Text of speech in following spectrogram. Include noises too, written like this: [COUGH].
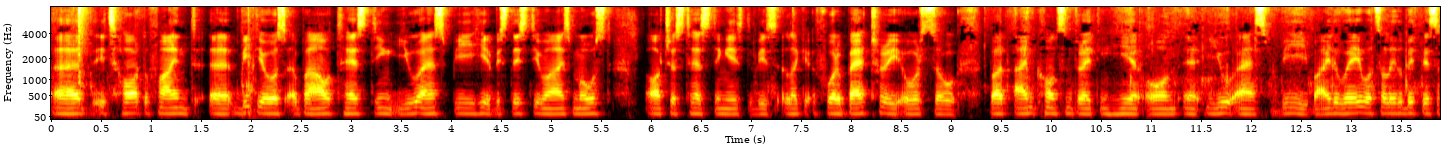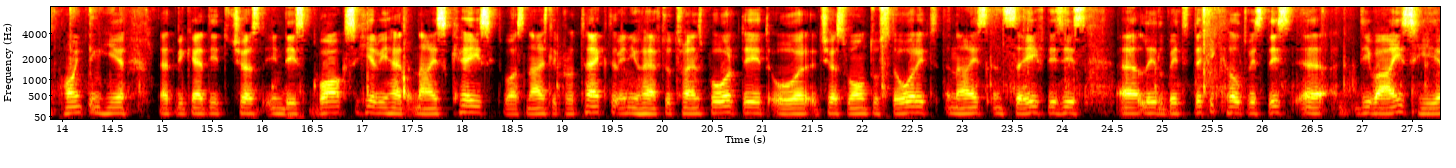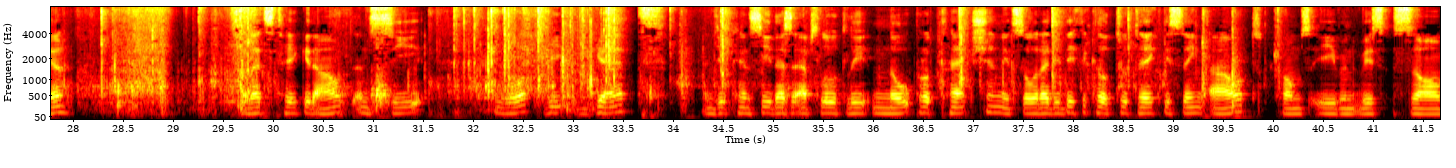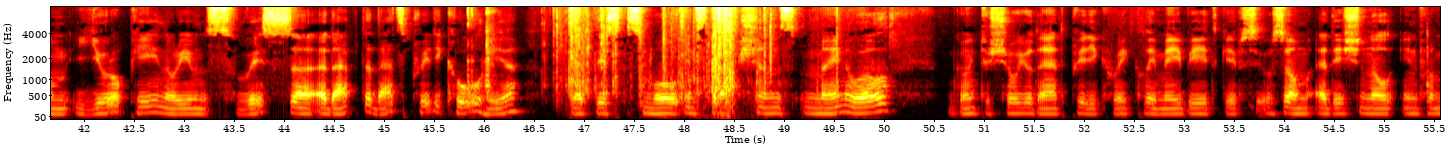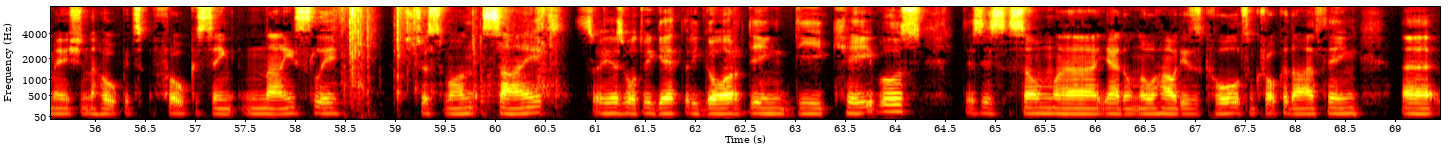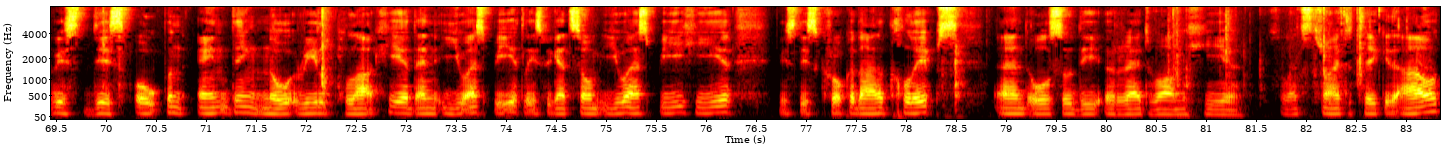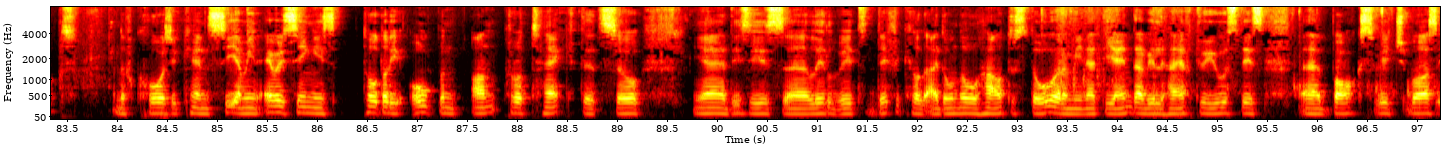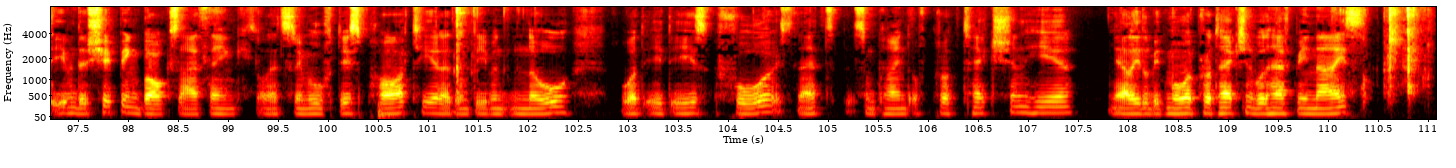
uh, it's hard to find uh, videos about testing USB here with this device. Most are just testing it with like for a battery or so but I'm concentrating here on uh, USB. By the way, what's a little bit disappointing here that we get it just in this box. Here we had a nice case, it was nicely protected. When you have to transport it or just want to store it nice and safe, this is a little bit difficult with this uh, device here. So let's take it out and see what we get and you can see there's absolutely no protection. It's already difficult to take this thing out. Comes even with some European or even Swiss uh, adapter. That's pretty cool here. Get this small instructions manual. I'm going to show you that pretty quickly. Maybe it gives you some additional information. I hope it's focusing nicely. Just one side so here's what we get regarding the cables. This is some, uh, yeah, I don't know how this is called, some crocodile thing uh, with this open ending, no real plug here. Then USB, at least we get some USB here with these crocodile clips and also the red one here. So let's try to take it out. And of course you can see, I mean, everything is totally open, unprotected. So yeah, this is a little bit difficult. I don't know how to store. I mean, at the end, I will have to use this uh, box, which was even the shipping box, I think. So let's remove this part here. I don't even know what it is for. Is that some kind of protection here? Yeah, a little bit more protection would have been nice.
